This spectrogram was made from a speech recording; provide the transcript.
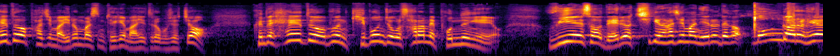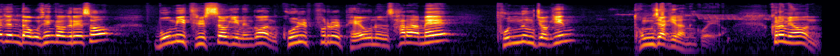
헤드업 하지 마. 이런 말씀 되게 많이 들어보셨죠? 근데 헤드업은 기본적으로 사람의 본능이에요. 위에서 내려치긴 하지만 얘를 내가 뭔가를 해야 된다고 생각을 해서 몸이 들썩이는 건 골프를 배우는 사람의 본능적인 동작이라는 거예요. 그러면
